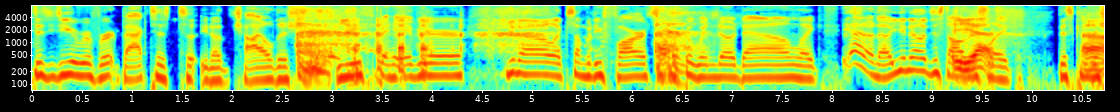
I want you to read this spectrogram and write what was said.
does do you revert back to, to you know childish youth behavior? You know, like somebody farts, put the window down, like yeah, I don't know, you know, just all Yes. this like this kind of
